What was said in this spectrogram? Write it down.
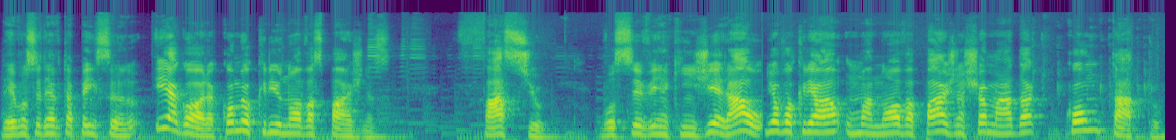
Daí você deve estar pensando, e agora, como eu crio novas páginas? Fácil. Você vem aqui em geral e eu vou criar uma nova página chamada contato.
